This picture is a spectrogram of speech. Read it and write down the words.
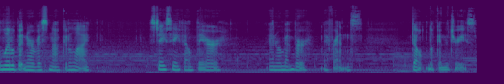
A little bit nervous, not gonna lie. Stay safe out there. And remember, my friends, don't look in the trees.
